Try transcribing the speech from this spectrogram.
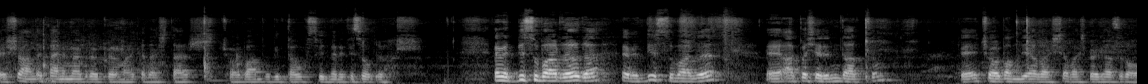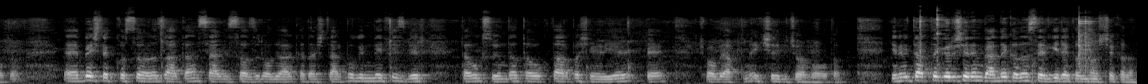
Ve şu anda kaynamaya bırakıyorum arkadaşlar. Çorbam bugün tavuk suyunda nefis oluyor. Evet bir su bardağı da, evet bir su bardağı e, arpa şehriyeni de attım. Ve çorbam da yavaş yavaş böyle hazır oldu. 5 dakika sonra zaten servis hazır oluyor arkadaşlar. Bugün nefis bir tavuk suyunda tavuklu arpa şehriye ve çorba yaptım. Ekşili bir çorba oldu. Yeni bir tatlı görüşelim. Bende kalın, sevgiyle kalın, hoşça kalın.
